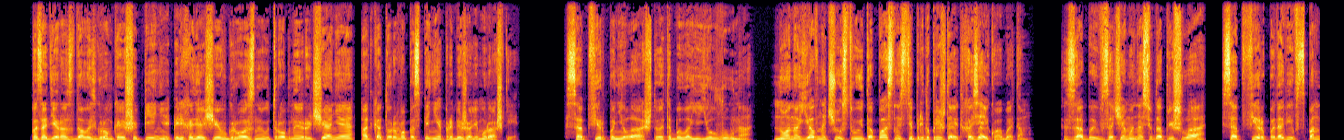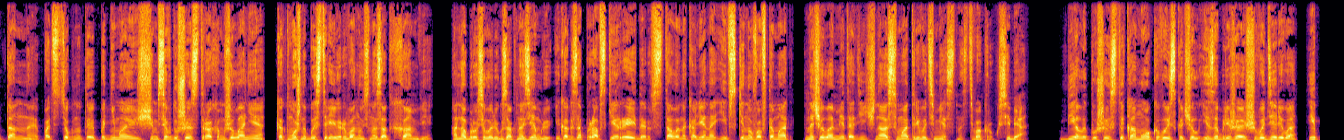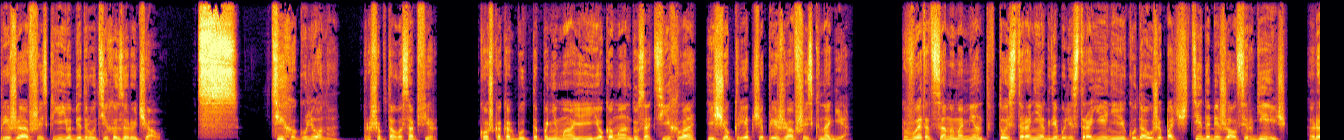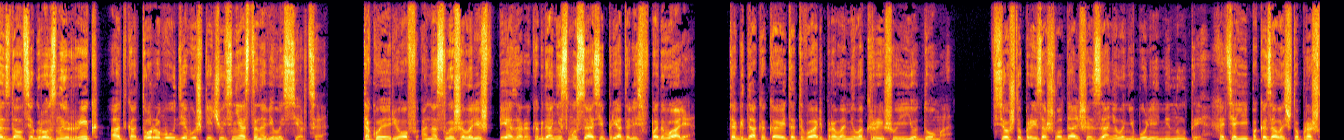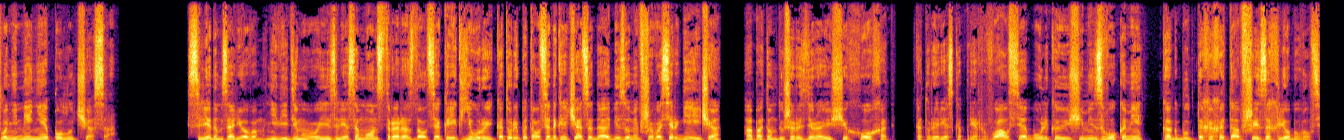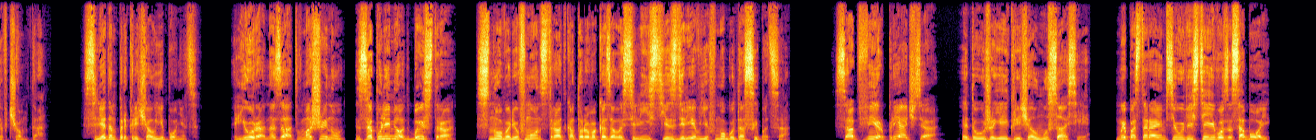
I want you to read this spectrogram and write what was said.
Позади раздалось громкое шипение, переходящее в грозное утробное рычание, от которого по спине пробежали мурашки. Сапфир поняла, что это была ее луна, но она явно чувствует опасность и предупреждает хозяйку об этом. Забыв, зачем она сюда пришла, Сапфир, подавив спонтанное, подстегнутое поднимающимся в душе страхом желание как можно быстрее рвануть назад к Хамви, она бросила рюкзак на землю и, как заправский рейдер, встала на колено и, вскинув автомат, начала методично осматривать местность вокруг себя. Белый пушистый комок выскочил из-за ближайшего дерева и, прижавшись к ее бедру, тихо зарычал. «Тссс! Тихо, Гулена!» — прошептала Сапфир. Кошка, как будто понимая ее команду, затихла, еще крепче прижавшись к ноге. В этот самый момент, в той стороне, где были строения и куда уже почти добежал Сергеич, раздался грозный рык, от которого у девушки чуть не остановилось сердце. Такой рев она слышала лишь в Пезаро, когда они с Мусаси прятались в подвале. Тогда какая-то тварь проломила крышу ее дома. Все, что произошло дальше, заняло не более минуты, хотя ей показалось, что прошло не менее получаса. Следом за ревом невидимого из леса монстра раздался крик Юры, который пытался докричаться до обезумевшего Сергеича, а потом душераздирающий хохот, который резко прервался булькающими звуками, как будто хохотавший захлебывался в чем-то. Следом прикричал японец. «Юра, назад, в машину! За пулемет, быстро!» Снова рев монстра, от которого, казалось, листья с деревьев могут осыпаться. «Сапфир, прячься!» — это уже ей кричал Мусаси. «Мы постараемся увести его за собой!»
